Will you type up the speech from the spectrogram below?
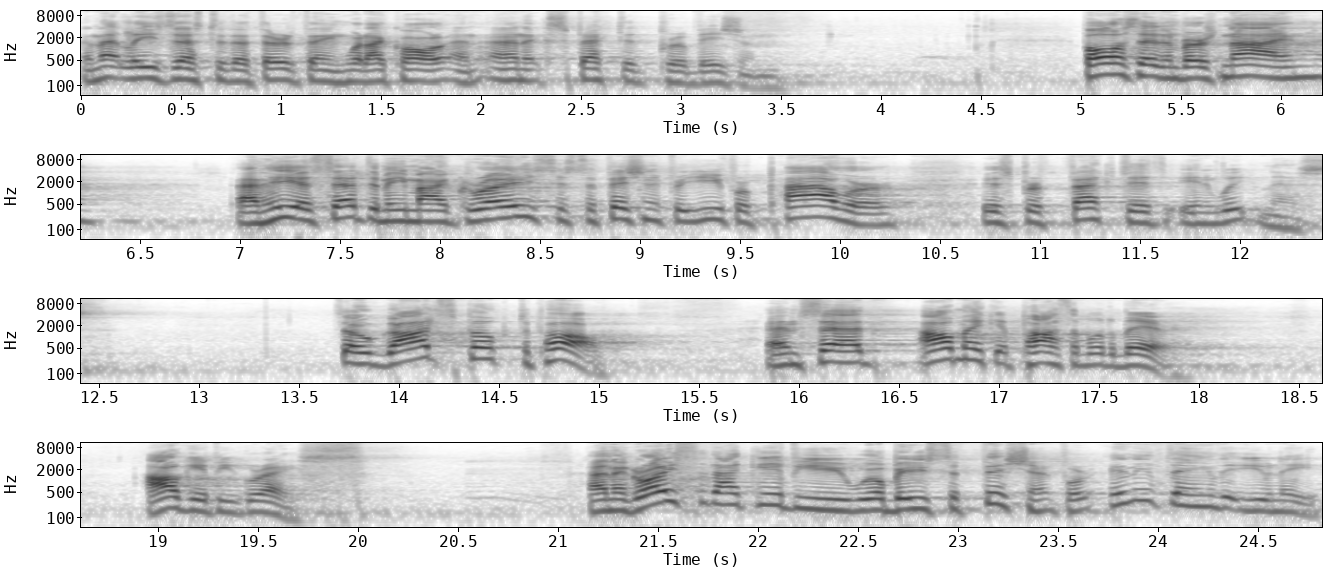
And that leads us to the third thing, what I call an unexpected provision. Paul said in verse 9, and he has said to me, My grace is sufficient for you, for power is perfected in weakness. So God spoke to Paul and said, I'll make it possible to bear. I'll give you grace. And the grace that I give you will be sufficient for anything that you need.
